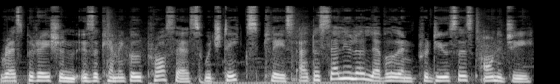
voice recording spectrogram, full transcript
respiration is a chemical process which takes place at a cellular level and produces energy.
